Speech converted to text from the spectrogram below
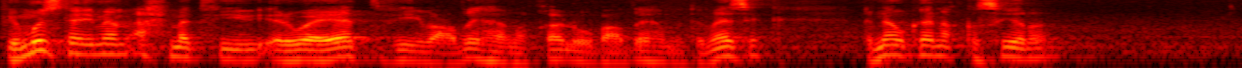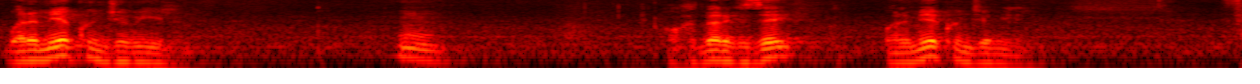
في مسند الإمام أحمد في روايات في بعضها مقال وبعضها متماسك أنه كان قصيرا ولم يكن جميلا. واخد بالك إزاي؟ ولم يكن جميلا ف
